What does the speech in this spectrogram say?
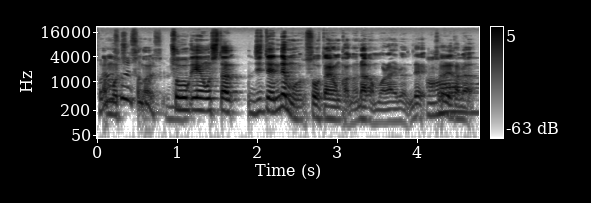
それはもうそれすごいですよね。調弦をした時点でもう相対音感のラがもらえるんでそれから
